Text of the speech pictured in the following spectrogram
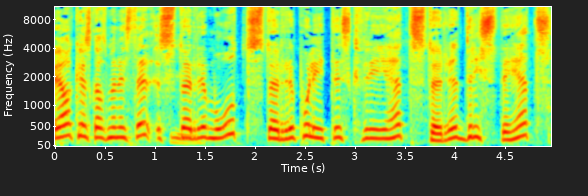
ja, kunnskapsminister. Større mot, større politisk frihet, større dristighet.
